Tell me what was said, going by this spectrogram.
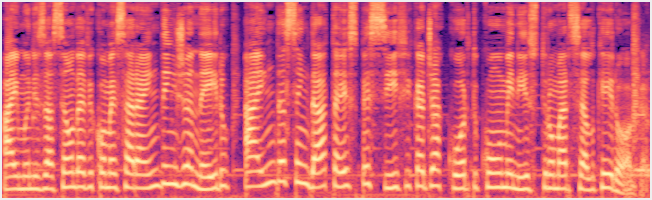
A imunização deve começar ainda em janeiro, ainda sem data específica, de acordo com o ministro Marcelo Queiroga.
